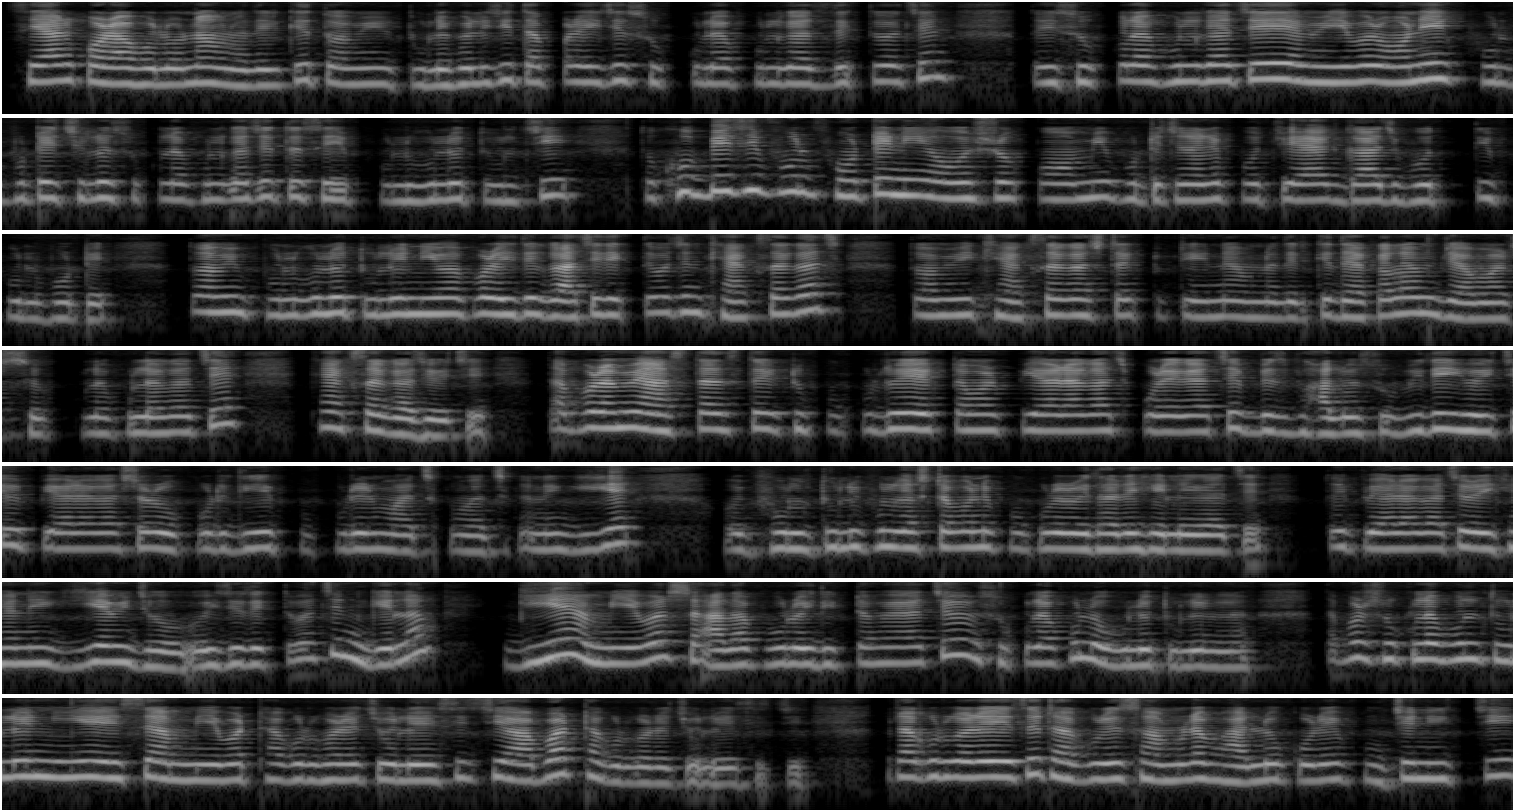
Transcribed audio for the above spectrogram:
শেয়ার করা হলো না আপনাদেরকে তো আমি তুলে ফেলেছি। তারপরে এই যে শুকুলা ফুল গাছ দেখতে পাচ্ছেন? তো এই শুকুলা ফুল গাছে আমি এবার অনেক ফুল ফুটেছিল শুকুলা ফুল গাছে। তো সেই ফুলগুলো তুলছি। তো খুব বেশি ফুল ফোটেনি, অবশ্য কমই ফুটেছে, নাহলে প্রচুর এক গাছ ভর্তি ফুল ফোটে। তো আমি ফুলগুলো তুলে নেওয়ার পর এই যে গাছে দেখতে পাচ্ছেন খ্যাঁকসা গাছ, তো আমি এই খ্যাঁকসা গাছটা একটু টেনে আপনাদেরকে দেখালাম যে আমার শুকলা ফুলা গাছে খ্যাঁকসা গাছ হয়েছে। তারপর আমি আস্তে আস্তে একটু পুকুরে একটা আমার পেয়ারা গাছ পড়ে গেছে, বেশ ভালো সুবিধেই হয়েছে। ওই পেয়ারা গাছটার ওপর দিয়ে পুকুরের মাঝ, মাঝখানে গিয়ে ওই ফুল তুলি ফুল গাছটা মানে পুকুরের ওই ধারে হেলে গেছে। তো ওই পেয়ারা গাছের ওইখানে গিয়ে আমি ওই যে দেখতে পাচ্ছেন গেলাম গিয়ে আমি এবার সাদা ফুল ওই দিকটা হয়ে আছে শুকলা ফুল ওগুলো তুলে নিলাম। তারপর শুকলা ফুল তুলে নিয়ে এসে আমি এবার ঠাকুর ঘরে চলে এসেছি, আবার ঠাকুর ঘরে চলে এসেছি। ঠাকুর ঘরে এসে ঠাকুরের সামনে ভালো করে পুঁছে নিচ্ছি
